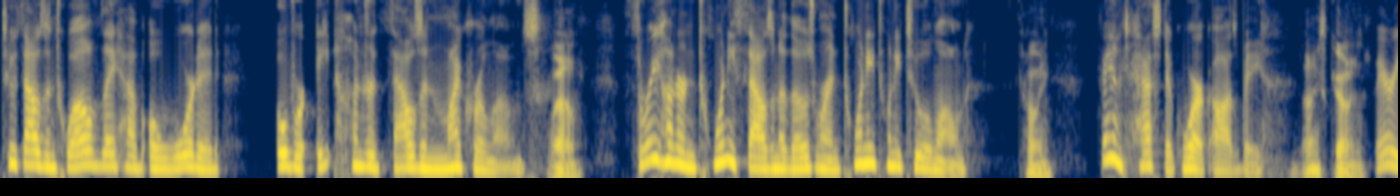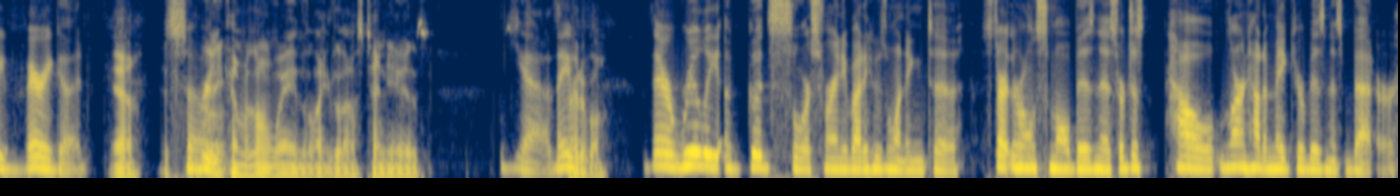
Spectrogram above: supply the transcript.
2012, they have awarded over 800,000 microloans. Wow. 320,000 of those were in 2022 alone. Golly. Fantastic work, Osby. Nice going. Very, very good. Yeah. It's So- really come a long way in the, like the last 10 years. Yeah, they Incredible. they're really a good source for anybody who's wanting to start their own small business or just how learn how to make your business better.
